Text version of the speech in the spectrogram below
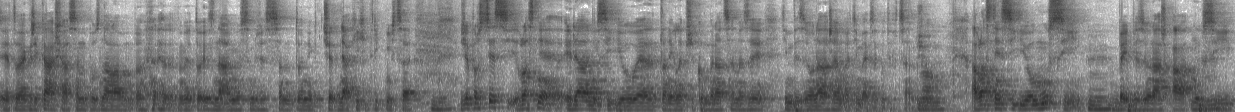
je to, jak říkáš, já jsem poznal, je to i znám, myslím, že jsem to čet nějaký chytrý knížce, hmm. že prostě vlastně ideální CEO je ta nejlepší kombinace mezi tím vizionářem a tím exekutivcem. No. A vlastně CEO musí hmm. být vizionář a musí hmm.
